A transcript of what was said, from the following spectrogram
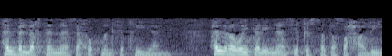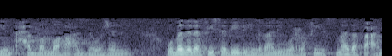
هل بلغت الناس حكما فقهيا؟ هل رويت للناس قصة صحابي أحب الله عز وجل وبذل في سبيله الغالي والرخيص؟ ماذا فعلت؟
